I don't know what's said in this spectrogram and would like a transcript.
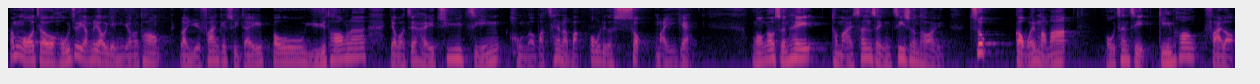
咁我就好中意飲啲有營養嘅湯，例如番茄薯仔煲魚湯啦，又或者係豬展紅蘿蔔青蘿蔔煲呢個粟米嘅。我歐順熙同埋新城資訊台祝各位媽媽母親節健康快樂。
